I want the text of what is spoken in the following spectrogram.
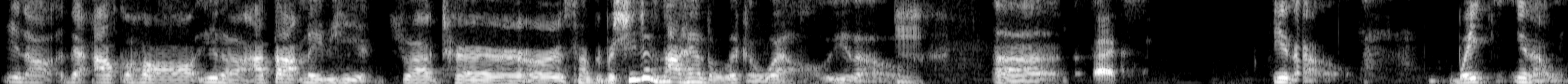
You know, the alcohol. You know, I thought maybe he had drugged her or something, but she does not handle liquor well. You know, Mm. uh, Facts. you know, wait, you know,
